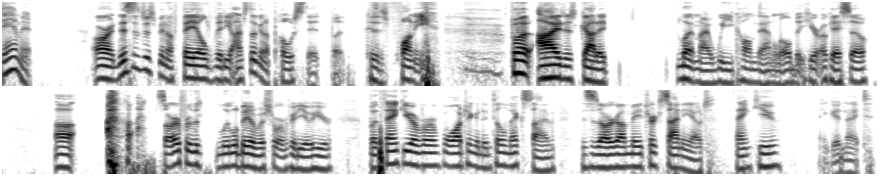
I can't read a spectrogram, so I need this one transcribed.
Damn it. Alright, this has just been a failed video. I'm still gonna post it, but because it's funny. but I just gotta let my Wii calm down a little bit here. Okay, so, uh, sorry for the little bit of a short video here, but thank you everyone for watching, and until next time, this is Argon Matrix signing out. Thank you, and good night.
